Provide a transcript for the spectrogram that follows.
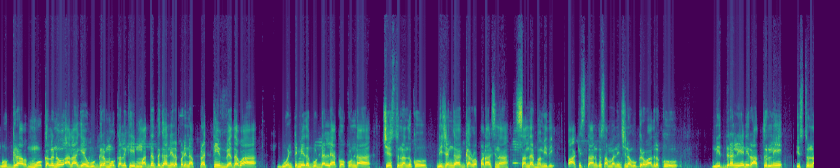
ఉగ్ర మూకలను అలాగే ఉగ్ర మూకలకి మద్దతుగా నిలబడిన ప్రతి వెధవ ఒంటి మీద గుడ్డలు లేకోకుండా చేస్తున్నందుకు నిజంగా గర్వపడాల్సిన సందర్భం ఇది. పాకిస్తాన్కు సంబంధించిన ఉగ్రవాదులకు నిద్ర లేని రాత్రుల్ని ఇస్తున్న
